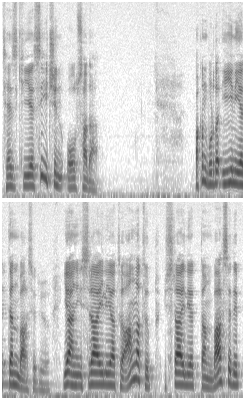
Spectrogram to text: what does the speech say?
tezkiyesi için olsa da bakın burada iyi niyetten bahsediyor. Yani İsrailiyatı anlatıp İsrailiyattan bahsedip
